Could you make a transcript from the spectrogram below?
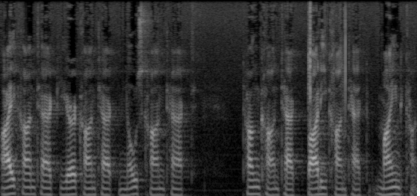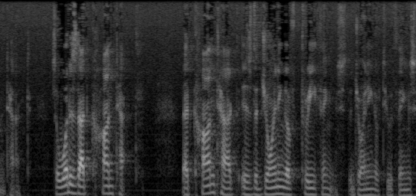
Eye contact, ear contact, nose contact, tongue contact, body contact, mind contact. So what is that contact? That contact is the joining of three things, the joining of two things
